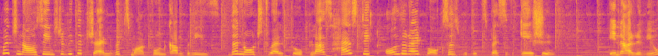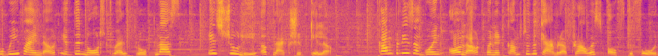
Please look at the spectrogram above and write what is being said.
which now seems to be the trend with smartphone companies. The Note 12 Pro Plus has ticked all the right boxes with its specification. In our review, we find out if the Note 12 Pro Plus is truly a flagship killer. Companies are going all out when it comes to the camera prowess of the phone.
